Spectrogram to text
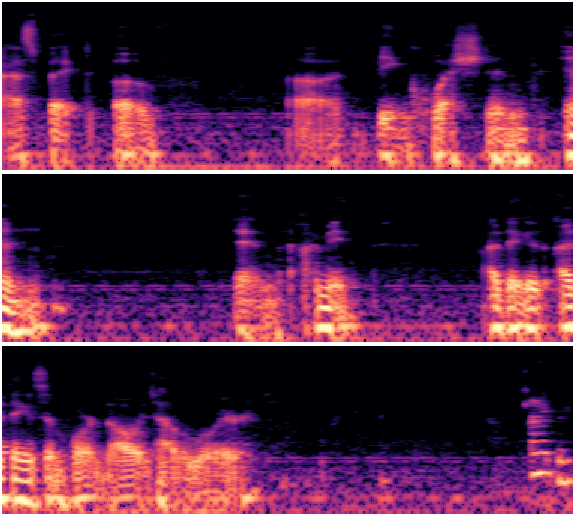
aspect of uh, being questioned and and I mean, I think it, I think it's important to always have a lawyer. I agree.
